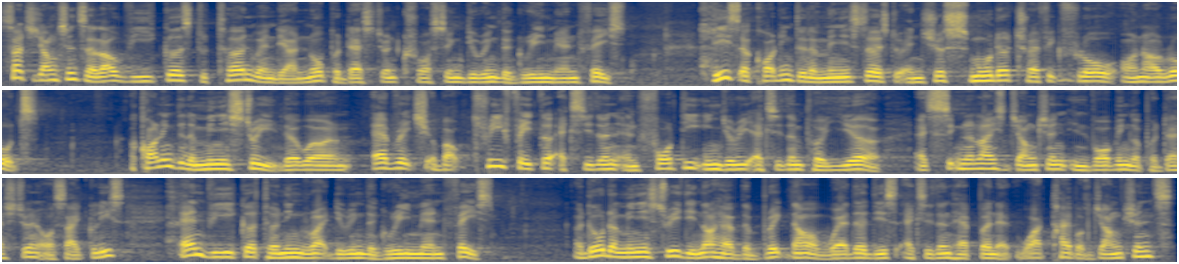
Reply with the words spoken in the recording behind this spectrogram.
Such junctions allow vehicles to turn when there are no pedestrian crossing during the green man phase. This, according to the minister, is to ensure smoother traffic flow on our roads. According to the ministry, there were on average about three fatal accidents and 40 injury accidents per year at signalized junction involving a pedestrian or cyclist and vehicle turning right during the green man phase. Although the ministry did not have the breakdown of whether this accident happened at what type of junctions,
